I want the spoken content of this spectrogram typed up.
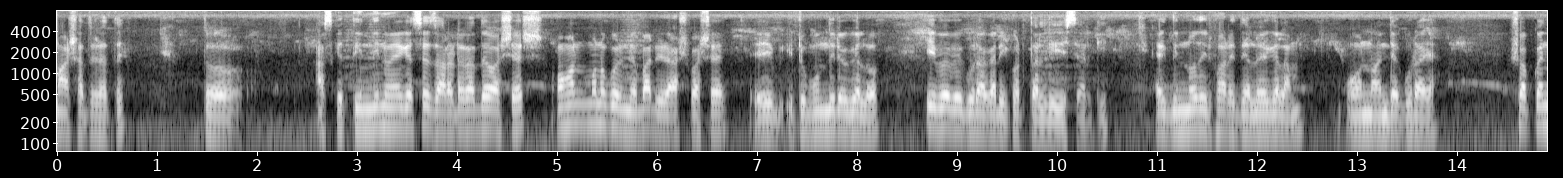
মার সাথে সাথে। তো আজকে তিন দিন হয়ে গেছে যারা টারা দেওয়া শেষ। অহন, মনে করি না বাড়ির আশপাশে এই একটু মন্দিরে গেল, এইভাবে ঘোরাঘুরি করতে লিয়েছে আর কি। একদিন নদীর পাড়ে দিয়ে লয়ে গেলাম অন্য দিয়ে ঘুরায়। সব কেন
